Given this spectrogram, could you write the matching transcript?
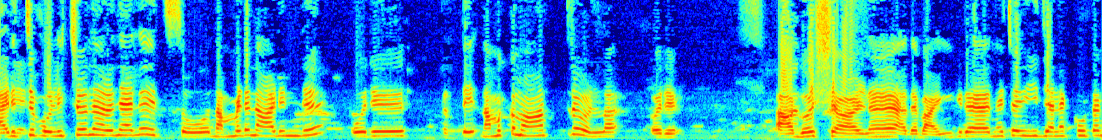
അടിച്ച് പൊളിച്ചു എന്ന് പറഞ്ഞാൽ സോ നമ്മുടെ നാടിന്റെ ഒരു പ്രത്യേക നമുക്ക് മാത്രമുള്ള ഒരു ആഘോഷമാണ്. അത് ഭയങ്കര എന്ന് വെച്ചാൽ ഈ ജനക്കൂട്ടം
